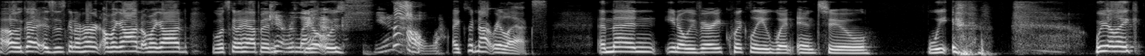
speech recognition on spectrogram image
oh my god, is this gonna hurt? Oh my god, oh my god, what's gonna happen? Can't You know, it was relax. Yeah. no, I could not relax. And then, you know, we very quickly went into we we are like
